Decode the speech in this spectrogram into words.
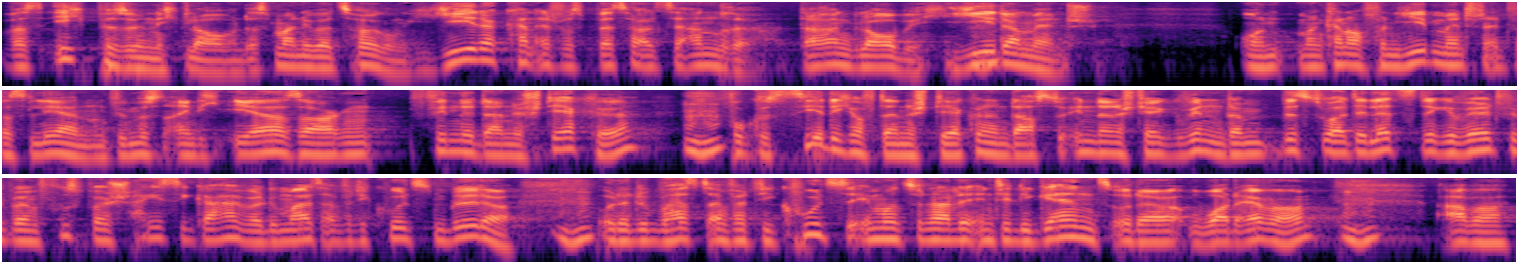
was ich persönlich glaube, und das ist meine Überzeugung, jeder kann etwas besser als der andere. Daran glaube ich. Jeder Mensch. Und man kann auch von jedem Menschen etwas lernen. Und wir müssen eigentlich eher sagen, finde deine Stärke, mhm. fokussiere dich auf deine Stärke und dann darfst du in deine Stärke gewinnen. Und dann bist du halt der Letzte, der gewählt wird beim Fußball. Scheißegal, weil du malst einfach die coolsten Bilder. Mhm. Oder du hast einfach die coolste emotionale Intelligenz oder whatever. Mhm. Aber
